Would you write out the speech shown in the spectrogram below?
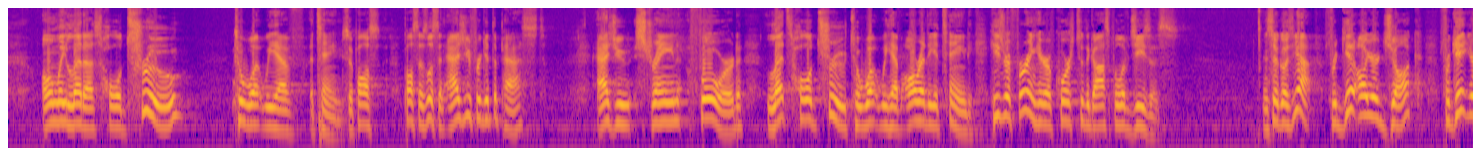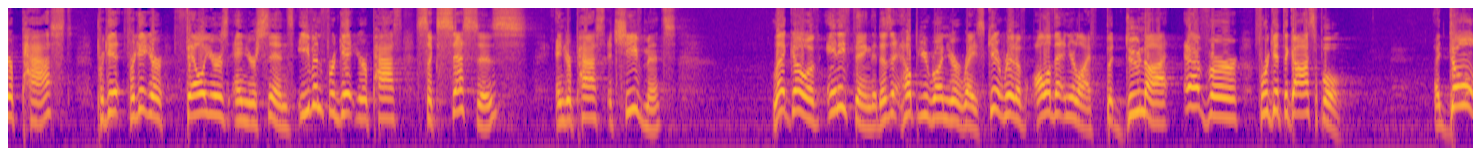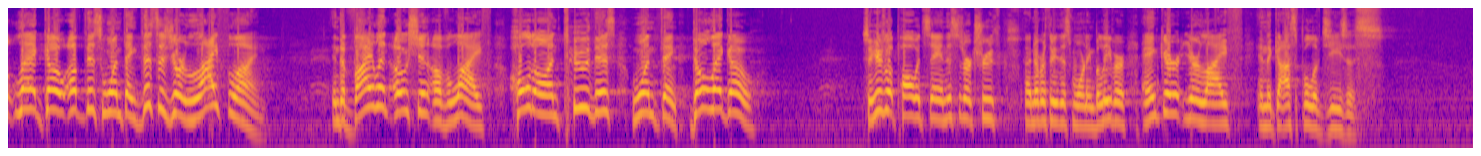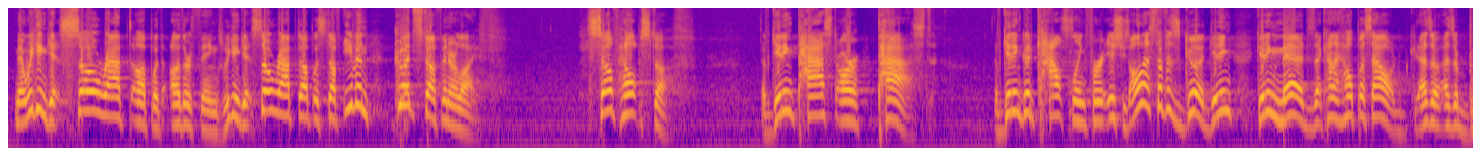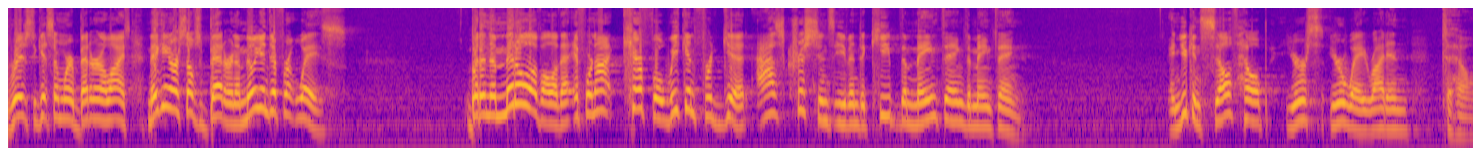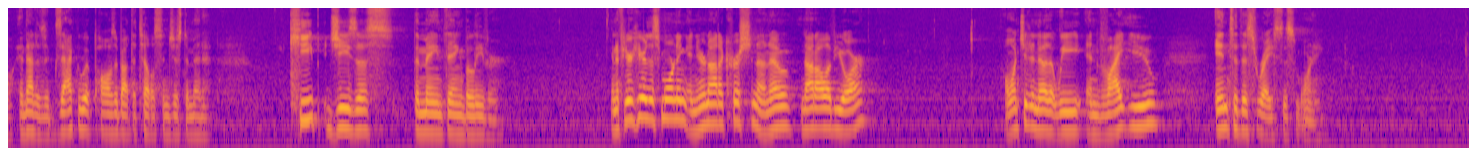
only let us hold true to what we have attained. So Paul, Paul says, listen, as you forget the past, as you strain forward, let's hold true to what we have already attained. He's referring here, of course, to the gospel of Jesus. And so it goes, yeah, forget all your junk, forget your past, forget, forget your failures and your sins, even forget your past successes and your past achievements, let go of anything that doesn't help you run your race. Get rid of all of that in your life, but do not ever forget the gospel. Like, don't let go of this one thing. This is your lifeline. In the violent ocean of life, hold on to this one thing. Don't let go. So here's what Paul would say, and this is our truth uh, number three this morning. Believer, anchor your life in the gospel of Jesus. Man, we can get so wrapped up with other things. We can get so wrapped up with stuff, even good stuff in our life, self help stuff, of getting past our past, of getting good counseling for issues. All that stuff is good. Getting, getting meds that kind of help us out as a, as a bridge to get somewhere better in our lives, making ourselves better in a million different ways. But in the middle of all of that, if we're not careful, we can forget, as Christians even, to keep the main thing the main thing. And you can self help your, your way right into hell. And that is exactly what Paul's about to tell us in just a minute. Keep Jesus the main thing, believer. And if you're here this morning and you're not a Christian, I know not all of you are, I want you to know that we invite you into this race this morning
